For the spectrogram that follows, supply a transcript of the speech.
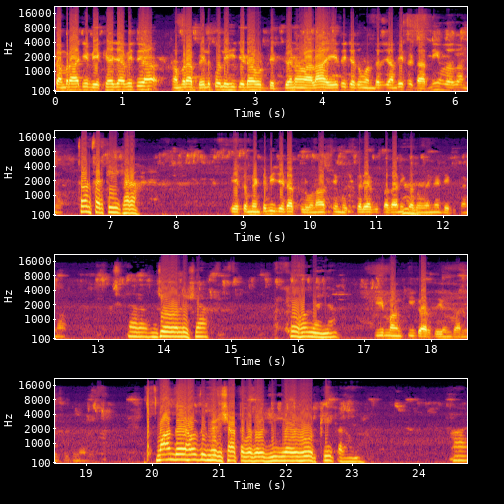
ਕਮਰਾ ਜੇ ਵੇਖਿਆ ਜਾਵੇ ਤੇ ਆ ਕਮਰਾ ਬਿਲਕੁਲ ਹੀ ਜਿਹੜਾ ਉਹ ਡਿੱਗਣ ਵਾਲਾ ਏ ਤੇ ਜਦੋਂ ਅੰਦਰ ਜਾਂਦੇ ਫਿਰ ਡਰ ਨਹੀਂ ਆਉਂਦਾ ਤੁਹਾਨੂੰ? ਹੁਣ ਫਿਰ ਕੀ ਕਰਾਂ? ਇੱਕ ਮਿੰਟ ਵੀ ਜਿਹੜਾ ਖਲੋਣਾ ਉੱਥੇ ਮੁਸ਼ਕਲ ਆ ਵੀ ਪਤਾ ਨਹੀਂ ਕਦੋਂ ਇਹਨੇ ਡਿੱਗ ਪੈਣਾ। ਚਲੋ ਜੋ ਲਿਖਿਆ ਉਹ ਮਿਲਣਾ। ਕੀ ਮੰਗ ਕੀ ਕਰਦੇ ਹੁੰਦਾ ਨਹੀਂ ਸਜਣਾ ਮੰਗ ਇਹੋ ਵੀ ਮੇਰੀ ਛੱਤ ਬਦਲ ਗਈ ਜਾਏ ਹੋਰ ਕੀ ਕਰਾਂ ਮੈਂ ਹਾਂ।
